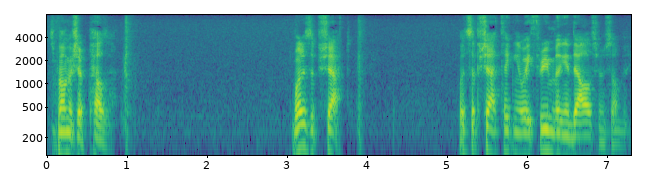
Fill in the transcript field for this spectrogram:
It's mamash What is the pshat? What's the pshat taking away three million dollars from somebody?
